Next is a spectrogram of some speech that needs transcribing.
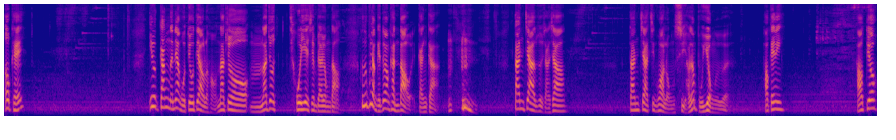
OK，因为刚能量我丢掉了哈，那就嗯，那就辉夜先不要用到。可是不想给对方看到，哎，尴尬。单价是不是？想一下哦，单价进化龙系好像不用，对不对？好，给你。好丢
